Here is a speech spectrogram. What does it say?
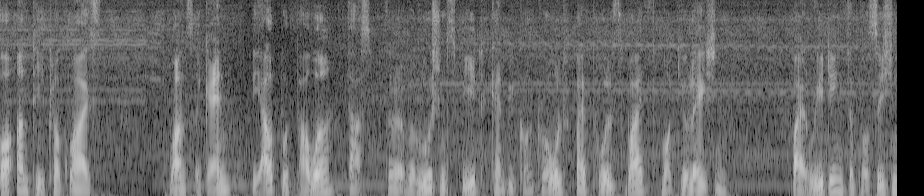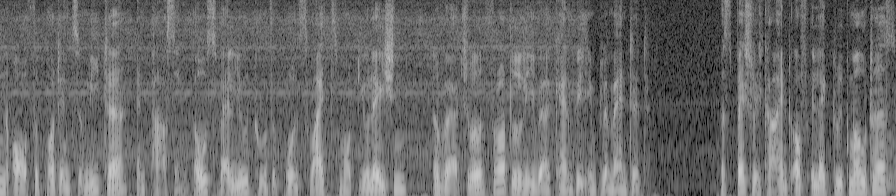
or anti-clockwise. Once again, the output power, thus the revolution speed can be controlled by pulse width modulation. By reading the position of the potentiometer and passing those value to the pulse width modulation, a virtual throttle lever can be implemented. A special kind of electric motors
